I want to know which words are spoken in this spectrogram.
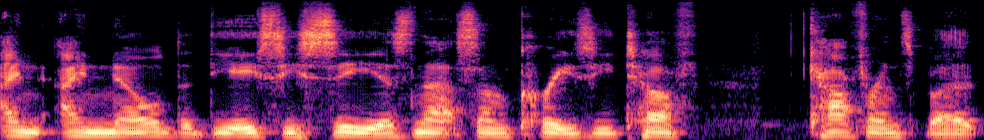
I I know that the ACC is not some crazy tough conference, but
